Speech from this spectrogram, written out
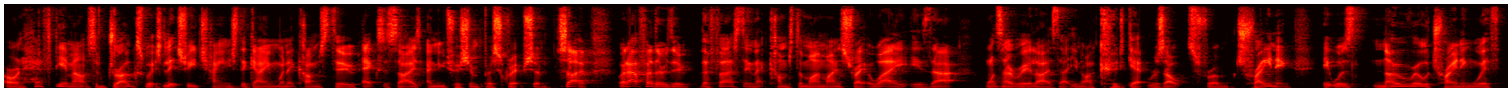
are on hefty amounts of drugs, which literally change the game when it comes to exercise and nutrition prescription. So, without further ado, the first thing that comes to my mind straight away is that once I realized that, you know, I could get results from training, it was no real training with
